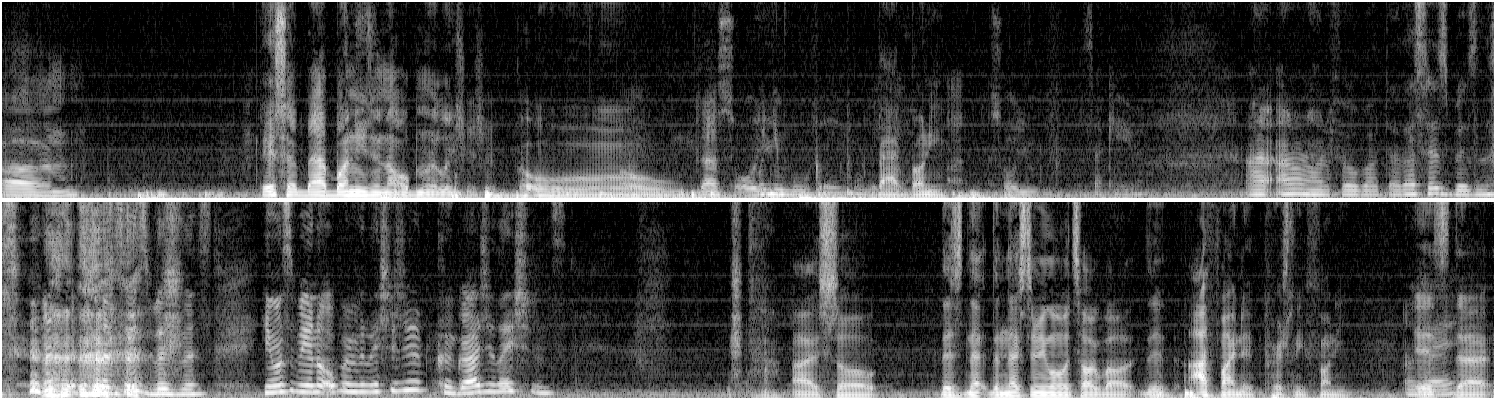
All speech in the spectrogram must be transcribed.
Um, they said Bad Bunny's in an open relationship. Oh. oh, That's all When you move it, move. Bad Bunny. That's all you. It's like here. I, I don't know how to feel about that. That's his business. That's his business. He wants to be in an open relationship. Congratulations. All right, so this ne- the next thing we're gonna talk about, th- I find it personally funny. It's Okay. that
